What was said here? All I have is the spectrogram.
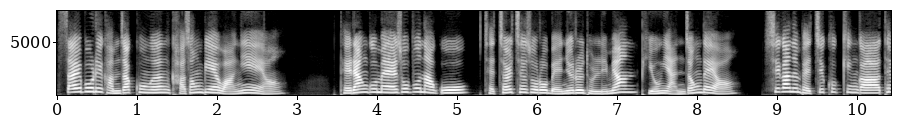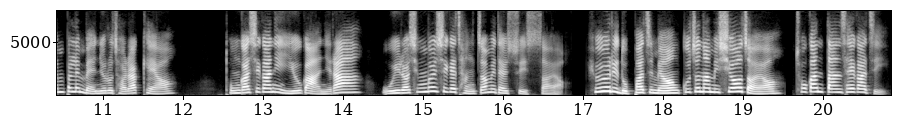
쌀보리 감자콩은 가성비의 왕이에요. 대량 구매에 소분하고 제철 채소로 메뉴를 돌리면 비용이 안정돼요. 시간은 배치 쿠킹과 템플릿 메뉴로 절약해요. 돈과 시간이 이유가 아니라 오히려 식물식의 장점이 될 수 있어요. 효율이 높아지면 꾸준함이 쉬워져요. 초간단 3가지.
